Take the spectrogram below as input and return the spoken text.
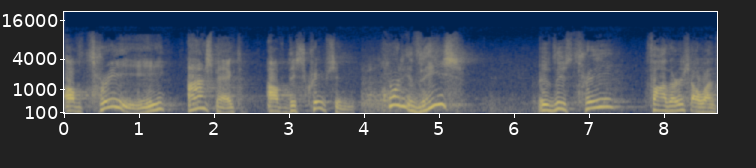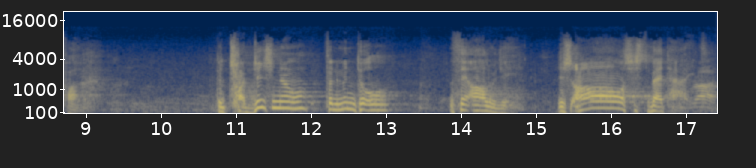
of three aspects of description. What is this? Is this three fathers or one father? The traditional fundamental theology is all systematized. Right.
